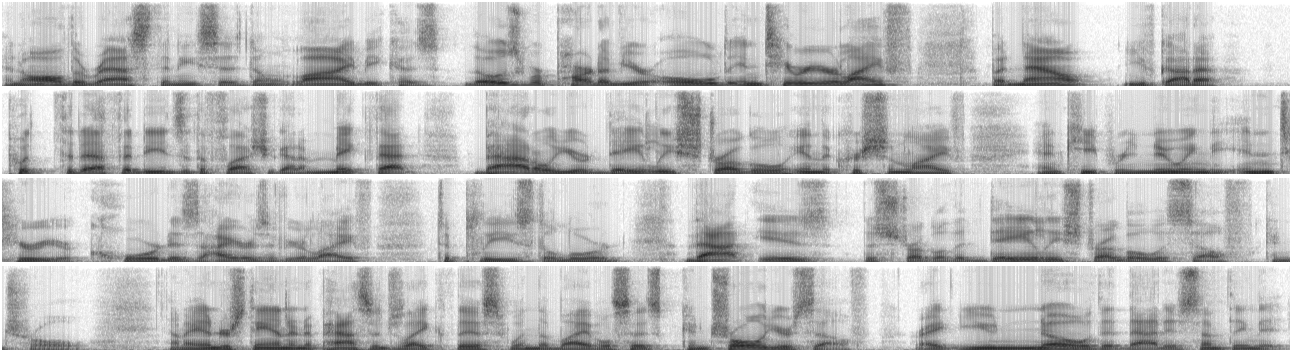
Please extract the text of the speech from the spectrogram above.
and all the rest. And he says, don't lie because those were part of your old interior life, but now you've got to put to death the deeds of the flesh. You've got to make that battle your daily struggle in the Christian life and keep renewing the interior core desires of your life to please the Lord. That is the struggle, the daily struggle with self control. And I understand in a passage like this, when the Bible says, control yourself, right? You know that that is something that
